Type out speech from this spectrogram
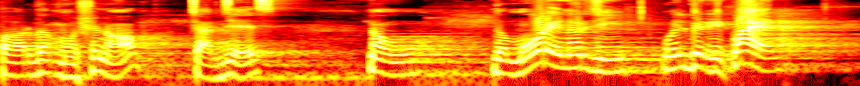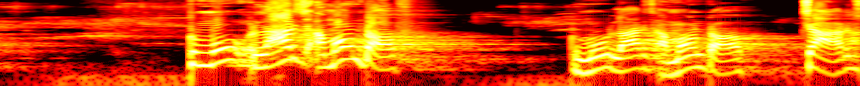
For the motion of charges. Now the more energy will be required to move large amount of to move large amount of charge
